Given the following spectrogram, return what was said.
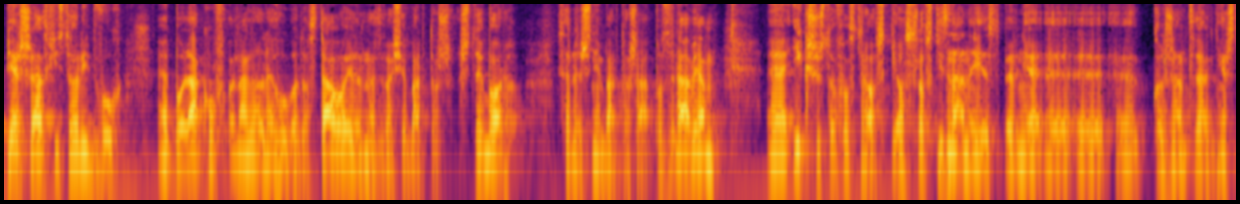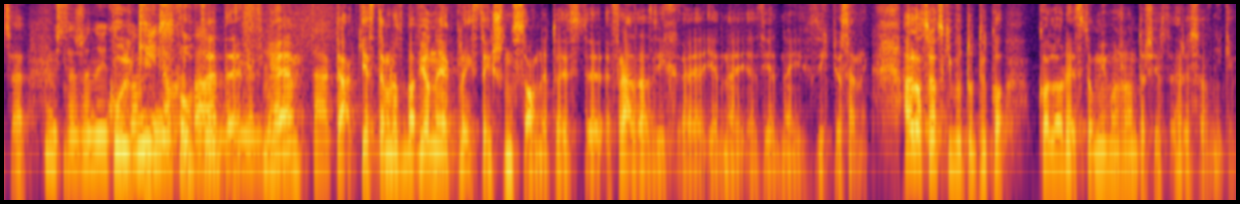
pierwszy raz w historii dwóch Polaków nagrodę Hugo dostało. Jeden nazywa się Bartosz Sztybor, serdecznie Bartosza pozdrawiam. E, I Krzysztof Ostrowski. Ostrowski znany jest pewnie e, e, koleżance Agnieszce. Myślę, że nie Cool tylko mi, Kids no of chyba the Deaf, jakby- nie? tak. tak, jestem rozbawiony jak PlayStation Sony. To jest fraza z ich jednej, z jednej z ich piosenek. Ale Ostrowski był tu tylko kolorystą, mimo że on też jest rysownikiem.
